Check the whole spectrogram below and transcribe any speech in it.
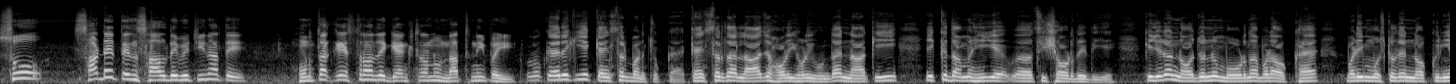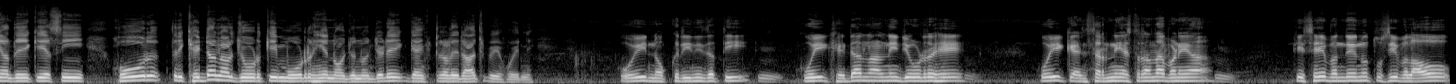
ਸੋ ਸਾਢੇ ਤਿੰਨ ਸਾਲ ਦੇ ਵਿੱਚ ਇਹਨਾਂ ਤੇ ਹੁਣ ਤੱਕ ਇਸ ਤਰ੍ਹਾਂ ਦੇ ਗੈਂਗਸਟਰਾਂ ਨੂੰ ਨੱਥ ਨਹੀਂ ਪਈ। ਉਹ ਕਹਿ ਰਹੇ ਕਿ ਇਹ ਕੈਂਸਰ ਬਣ ਚੁੱਕਾ ਹੈ। ਕੈਂਸਰ ਦਾ ਇਲਾਜ ਹੌਲੀ ਹੌਲੀ ਹੁੰਦਾ ਨਾ ਕਿ ਇੱਕਦਮ ਹੀ ਅਸੀਂ ਛੋੜ ਦੇ ਦਈਏ। ਕਿ ਜਿਹੜਾ ਨੌਜਵਾਨ ਨੂੰ ਮੋੜਨਾ ਬੜਾ ਔਖਾ ਹੈ ਬੜੀ ਮੁਸ਼ਕਲ ਦੇ ਨੌਕਰੀਆਂ ਦੇ ਕੇ ਅਸੀਂ ਹੋਰ ਤਰੀ ਖੇਡਾਂ ਨਾਲ ਜੋੜ ਕੇ ਮੋੜ ਰਹੇ ਹਾਂ ਨੌਜਵਾਨ ਨੂੰ ਜਿਹੜੇ ਗੈਂਗਸਟਰ ਵਾਲੇ ਰਾਹ 'ਚ ਪਏ ਹੋਏ ਨੇ। ਕੋਈ ਨੌਕਰੀ ਨਹੀਂ ਦਿੱਤੀ ਕੋਈ ਖੇਡਾਂ ਨਾਲ ਨਹੀਂ ਜੋੜ ਰਹੇ ਕੋਈ ਕੈਂਸਰ ਨਹੀਂ ਇਸ ਤਰ੍ਹਾਂ ਦਾ ਬਣਿਆ। ਕਿਸੇ ਬੰਦੇ ਨੂੰ ਤੁਸੀਂ ਬੁਲਾਓ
